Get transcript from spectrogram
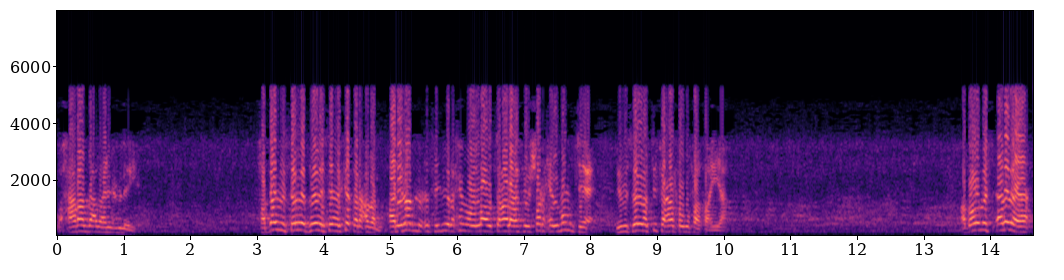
وحرام بعض العلم لي حضر المسألة دولة سيئة كقر عظم الإمام العثيبي رحمه الله تعالى في شرح الممتع بمسألة تفع الطوفة قاية أبو مسألة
